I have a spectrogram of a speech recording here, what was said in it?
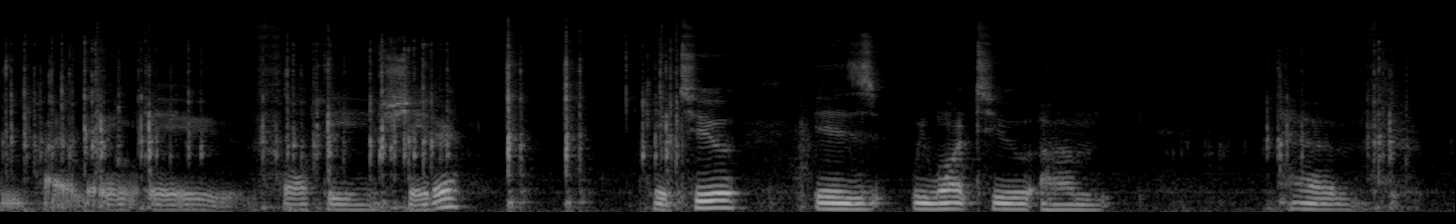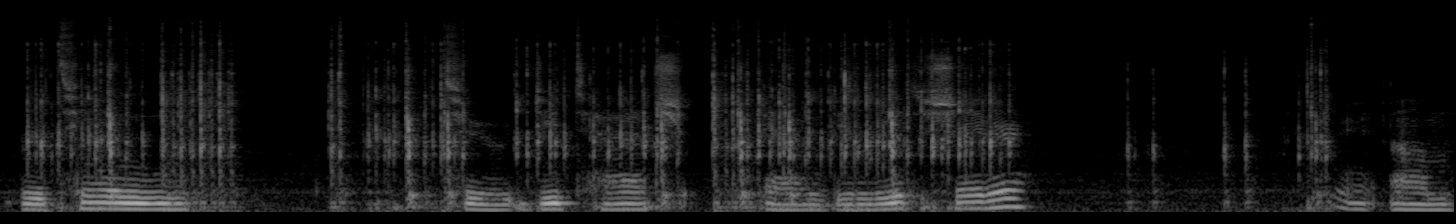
compiling a faulty shader. Okay, two is we want to um, have routine to detach and delete shader. Um,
